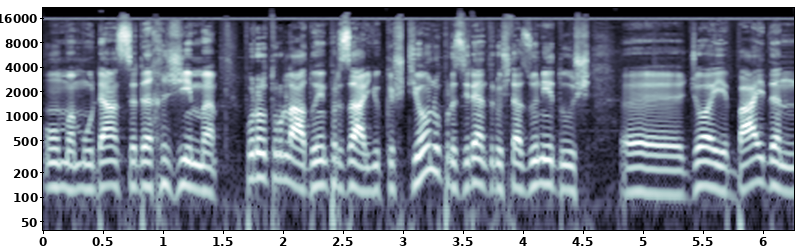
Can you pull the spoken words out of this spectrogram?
uma mudança de regime. Por outro lado, o empresário questiona o presidente dos Estados Unidos, uh, Joe Biden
